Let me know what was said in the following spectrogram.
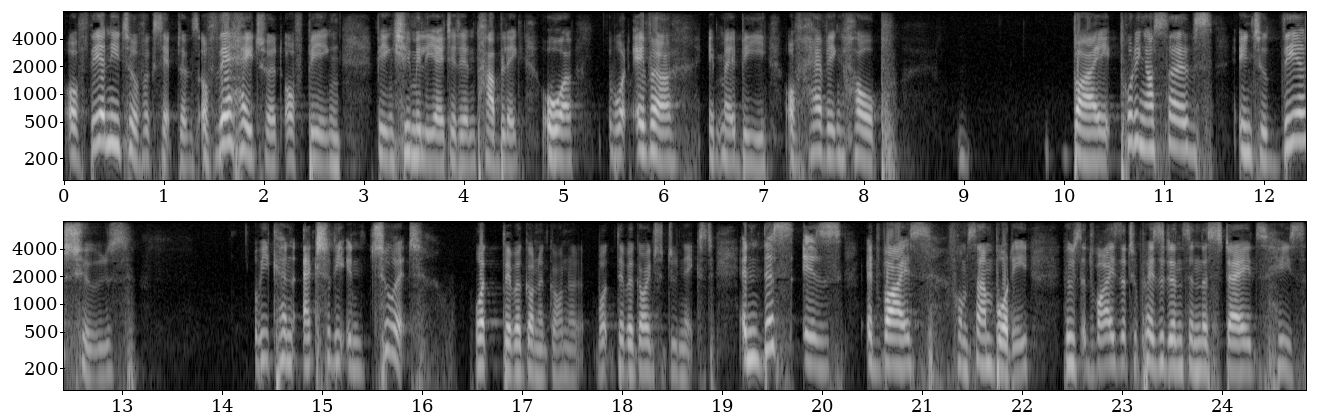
of their need of acceptance, of their hatred of being, being humiliated in public, or whatever it may be, of having hope by putting ourselves into their shoes, we can actually intuit what they were going to what they were going to do next. And this is advice from somebody who's advisor to presidents in the states. He's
